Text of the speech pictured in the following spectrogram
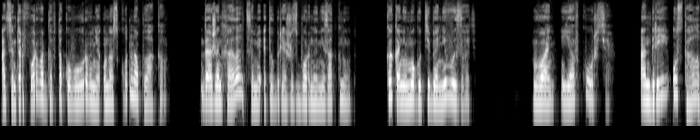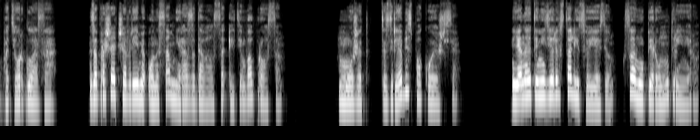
а центр форвардов такого уровня у нас кот наплакал. Даже НХЛовцами эту брешь сборную не заткнут. Как они могут тебя не вызвать?» «Вань, я в курсе». Андрей устало потер глаза. За прошедшее время он и сам не раз задавался этим вопросом. Может, ты зря беспокоишься? Я на этой неделе в столицу ездил, к своему первому тренеру.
